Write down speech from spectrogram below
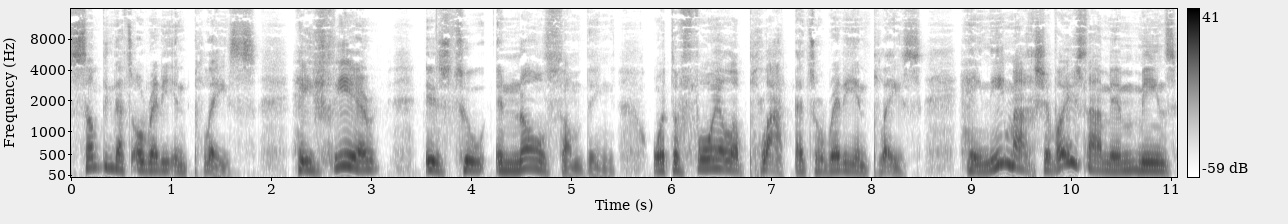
something that's already in place. Hefir is to annul something or to foil a plot that's already in place. Heini machshavoisamim means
